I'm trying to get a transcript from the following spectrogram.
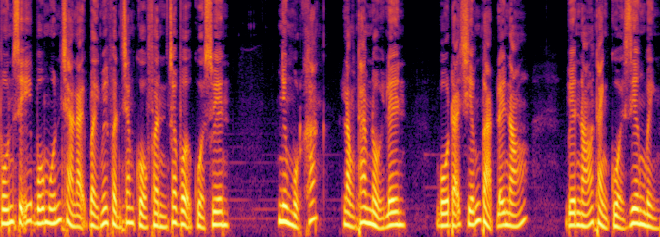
Vốn dĩ bố muốn trả lại 70% cổ phần cho vợ của Xuyên. Nhưng một khắc, lòng tham nổi lên, bố đã chiếm đoạt lấy nó, biến nó thành của riêng mình.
